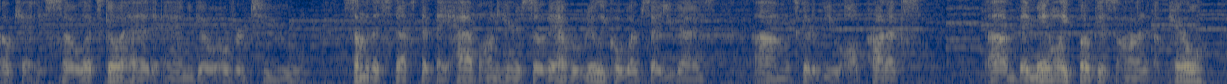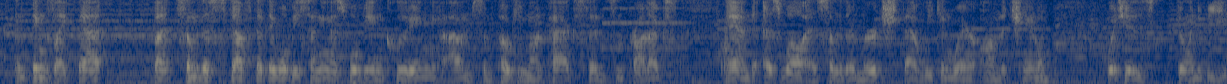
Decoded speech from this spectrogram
Okay, so let's go ahead and go over to some of the stuff that they have on here. So they have a really cool website, you guys. Um, let's go to view all products. Um, they mainly focus on apparel and things like that but some of the stuff that they will be sending us will be including um, some Pokemon packs and some products, and as well as some of their merch that we can wear on the channel, which is going to be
